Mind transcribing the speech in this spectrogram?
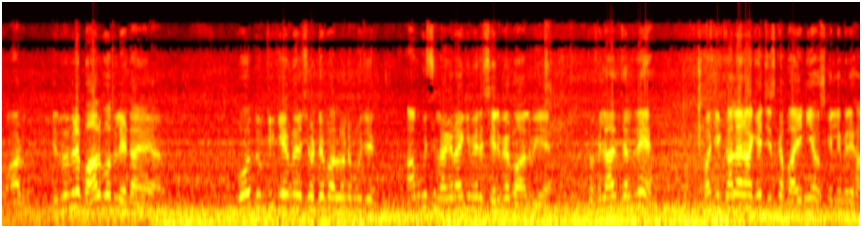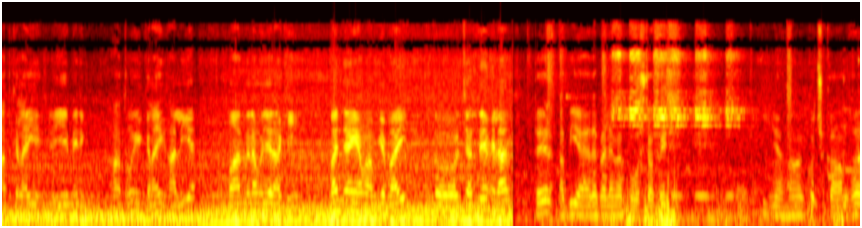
स्मार्ट इसमें मेरे बाल बहुत लेट आए हैं यार। बहुत दुखी किया मेरे छोटे बालों ने मुझे। अब कुछ लग रहा है कि मेरे सिर पे बाल भी हैं। तो फ़िलहाल चल रहे हैं। बाकी कल है राखी जिसका भाई नहीं है, उसके लिए मेरे हाथ कलाई है ये मेरी हाथों की कलाई खाली है। बाद में ना मुझे राखी बन जाएँगे हम आपके भाई। तो चलते हैं फ़िलहाल। तो अभी आया था पहले मैं पोस्ट ऑफ़िस यहाँ कुछ काम था।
